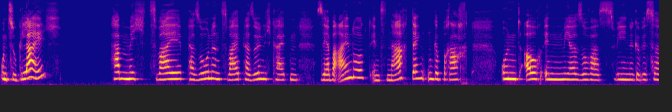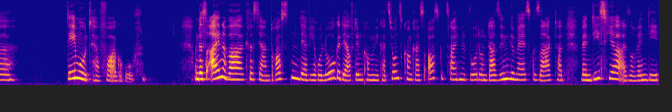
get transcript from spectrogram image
Und zugleich haben mich zwei Personen, zwei Persönlichkeiten sehr beeindruckt, ins Nachdenken gebracht und auch in mir sowas wie eine gewisse Demut hervorgerufen. Und das eine war Christian Drosten, der Virologe, der auf dem Kommunikationskongress ausgezeichnet wurde und da sinngemäß gesagt hat, wenn dies hier, also wenn die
